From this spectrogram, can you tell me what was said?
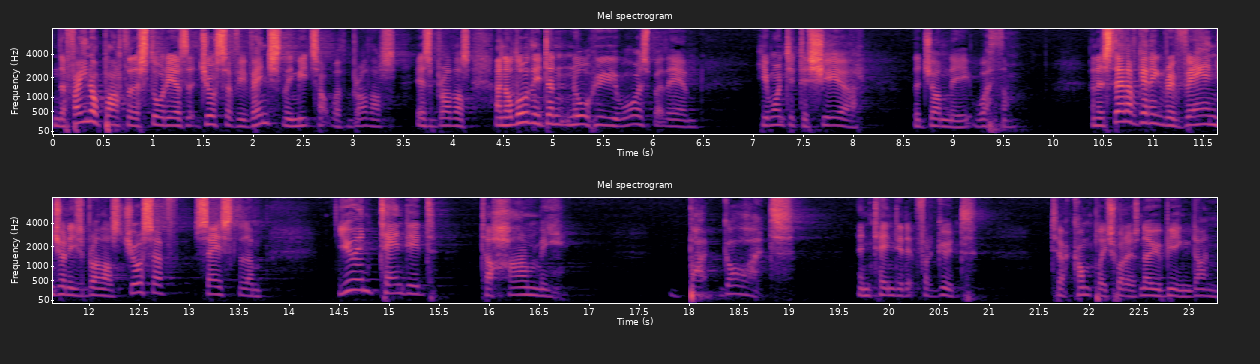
And the final part of the story is that Joseph eventually meets up with brothers, his brothers. And although they didn't know who he was by then, he wanted to share the journey with them. And instead of getting revenge on his brothers, Joseph says to them, You intended to harm me, but God intended it for good to accomplish what is now being done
